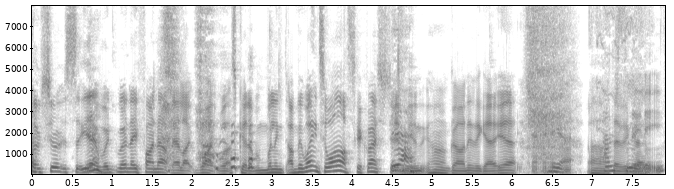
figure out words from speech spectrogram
I'm sure it's yeah. When, when they find out, they're like, right, well, that's good. I've been willing. I've been waiting to ask a question. Yeah. And, oh god, here we go. Yeah. yeah, Oh, there we go. absolutely.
